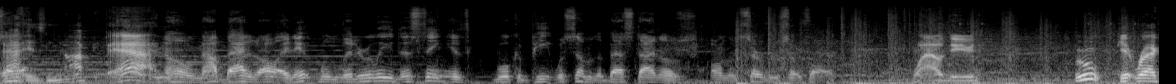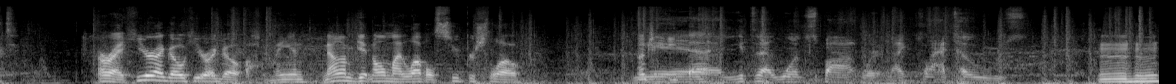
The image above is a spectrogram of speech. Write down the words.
So, That is not bad. no, not bad at all. And it will literally, this thing is will compete with some of the best dinos on the server so far. Wow, dude. Ooh, get wrecked. All right, here I go, here I go. Oh, man. Now I'm getting all my levels super slow. Don't you yeah, that? you get to that one spot where it like plateaus. Mm-hmm.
